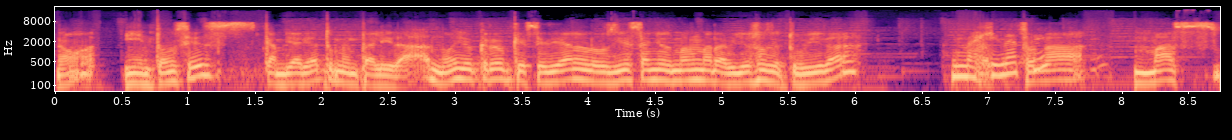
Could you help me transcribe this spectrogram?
¿No? Y entonces cambiaría tu mentalidad, ¿no? Yo creo que serían los 10 años más maravillosos de tu vida. Imagínate. La persona más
